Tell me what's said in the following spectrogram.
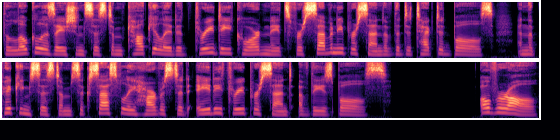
The localization system calculated 3D coordinates for 70% of the detected bolls, and the picking system successfully harvested 83% of these bolls. Overall,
